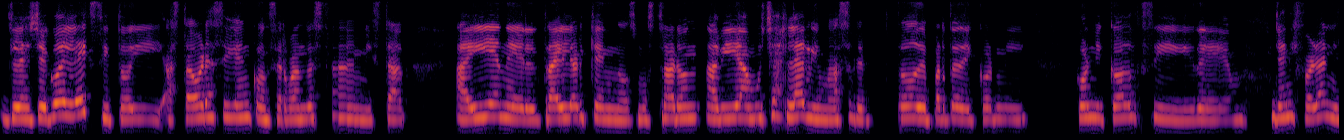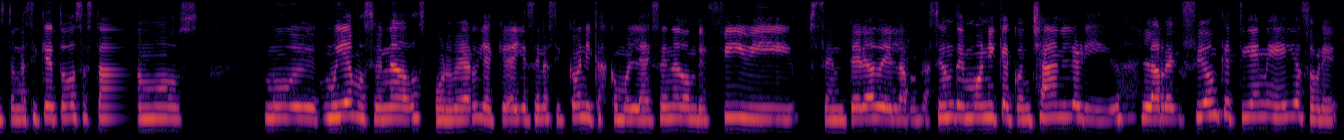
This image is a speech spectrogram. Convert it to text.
les llegó el éxito y hasta ahora siguen conservando esta amistad. Ahí en el tráiler que nos mostraron había muchas lágrimas, sobre todo de parte de Courtney, Courtney Cox y de Jennifer Aniston, así que todos estamos muy, muy emocionados por ver, ya que hay escenas icónicas como la escena donde Phoebe se entera de la relación de Mónica con Chandler y la reacción que tiene ella sobre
